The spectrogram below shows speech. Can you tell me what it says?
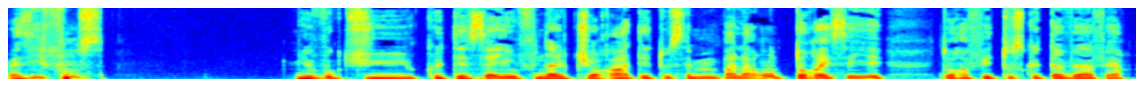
Vas-y, fonce. Mieux vaut que tu que essayes, au final tu rates et tout, c'est même pas la honte. Tu auras essayé, tu auras fait tout ce que tu avais à faire.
